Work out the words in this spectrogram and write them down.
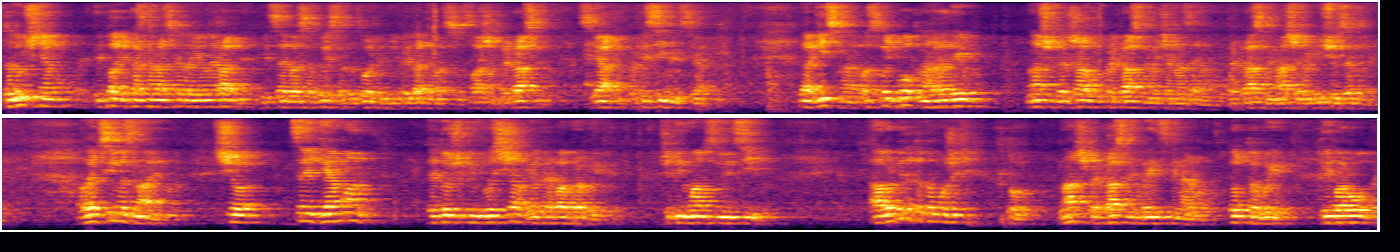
За дорученням депутатів Краснодарської районної ради від себе особисто дозвольте мені привітати вас з вашим прекрасним святом, професійним святом. Да, дійсно, Господь Бог наградив нашу державу прекрасними чорноземами, прекрасною нашою родючою землею. Але всі ми знаємо, що цей діамант, для того, щоб він блищав, його треба обробити, щоб він мав свою ціну. А обробити то може хто? Наш прекрасний український народ, тобто ви, хлібороби,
